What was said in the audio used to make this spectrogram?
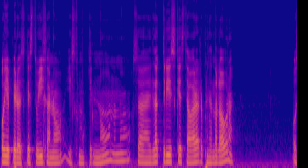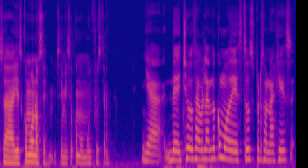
oye, pero es que es tu hija, ¿no? Y es como que no, no, no, o sea, es la actriz que estaba representando la obra. O sea, y es como, no sé, se me hizo como muy frustrante. Ya, de hecho, o sea, hablando como de estos personajes,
